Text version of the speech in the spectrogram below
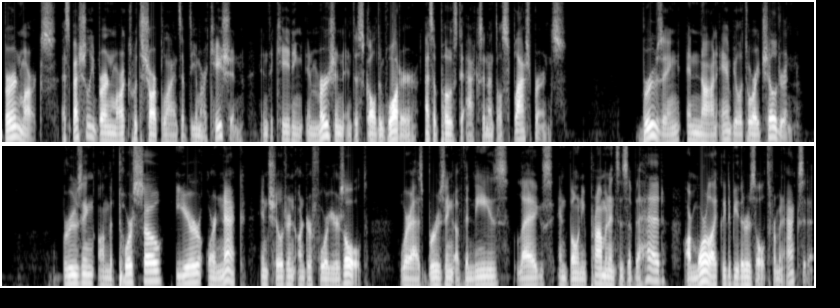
Burn marks, especially burn marks with sharp lines of demarcation, indicating immersion into scalding water as opposed to accidental splash burns. Bruising in non ambulatory children. Bruising on the torso, ear, or neck in children under 4 years old, whereas bruising of the knees, legs, and bony prominences of the head are more likely to be the result from an accident.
